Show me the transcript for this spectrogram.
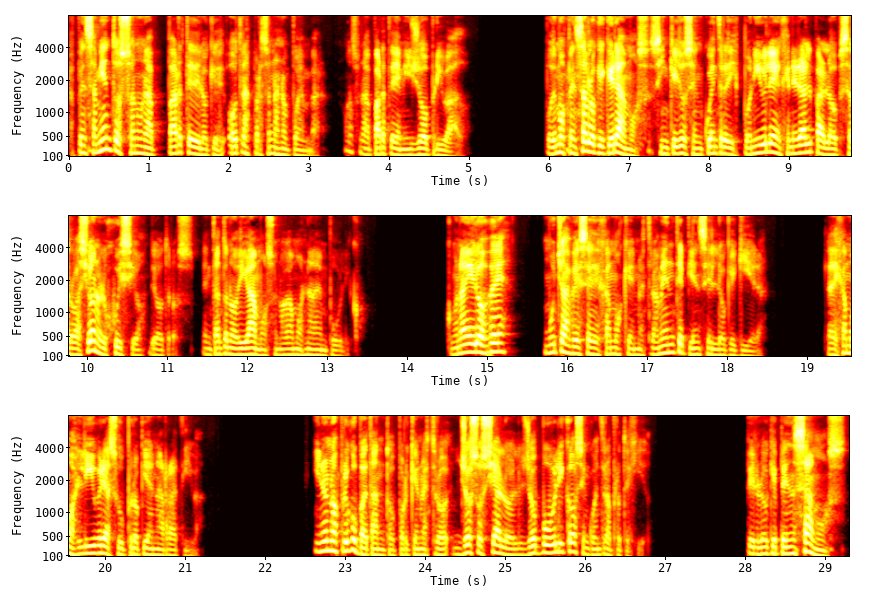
Los pensamientos son una parte de lo que otras personas no pueden ver. Es una parte de mi yo privado. Podemos pensar lo que queramos sin que ello se encuentre disponible en general para la observación o el juicio de otros, en tanto no digamos o no hagamos nada en público. Como nadie los ve, muchas veces dejamos que nuestra mente piense lo que quiera. La dejamos libre a su propia narrativa. Y no nos preocupa tanto porque nuestro yo social o el yo público se encuentra protegido. Pero lo que pensamos,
